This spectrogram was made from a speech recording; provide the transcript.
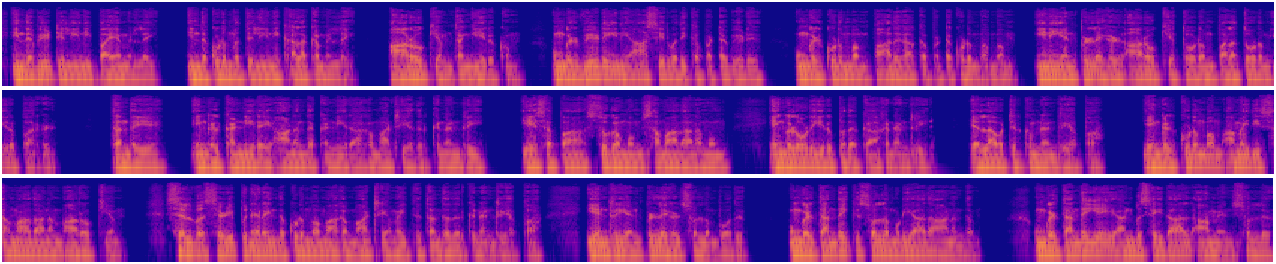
இந்த வீட்டில் இனி பயமில்லை. இந்த குடும்பத்தில் இனி கலக்கமில்லை. ஆரோக்கியம் தங்கியிருக்கும். உங்கள் வீடு இனி ஆசீர்வதிக்கப்பட்ட வீடு. உங்கள் குடும்பம் பாதுகாக்கப்பட்ட குடும்பம். இனி என் பிள்ளைகள் ஆரோக்கியத்தோடும் பலத்தோடும் இருப்பார்கள். தந்தையே எங்கள் கண்ணீரை ஆனந்த கண்ணீராக மாற்றியதற்கு நன்றி. ஏசப்பா சுகமும் சமாதானமும் எங்களோடு இருப்பதற்காக நன்றி. எல்லாவற்றிற்கும் நன்றி அப்பா. எங்கள் குடும்பம் அமைதி சமாதானம் ஆரோக்கியம். செல்வ செழிப்பு நிறைந்த குடும்பமாக மாற்றி அமைத்து தந்ததற்கு நன்றி அப்பா. என்று என் பிள்ளைகள் சொல்லும்போது உங்கள் தந்தைக்கு சொல்ல முடியாத ஆனந்தம். உங்கள் தந்தையை அன்பு செய்தால் ஆம் என் சொல்லு.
